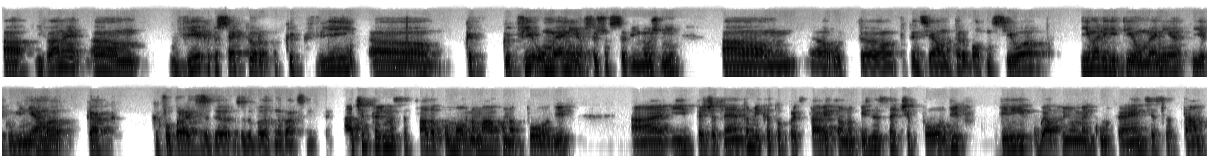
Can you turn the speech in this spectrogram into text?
А, Иване, а, вие като сектор, какви, а, как, какви умения всъщност са ви нужни а, от а, потенциалната работна сила? Има ли ги тия умения и ако ги няма, как какво правите, за да, за да бъдат наваксаните? Значи тръгна с това да помогна малко на Пловдив. А, и впечатлението ми като представител на бизнеса е, че Пловдив винаги, когато имаме конференция, са там.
